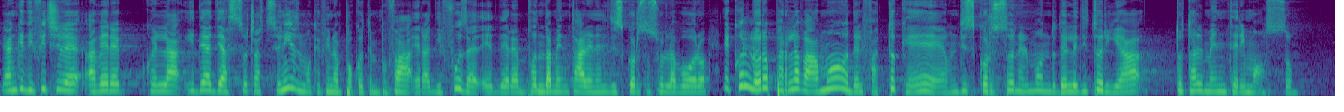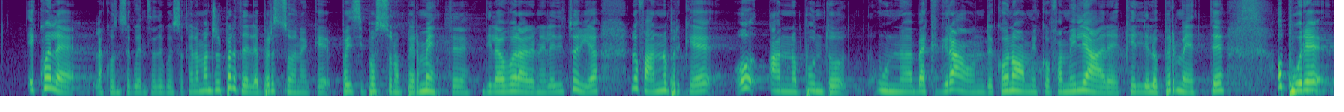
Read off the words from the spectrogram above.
è anche difficile avere quella idea di associazionismo che fino a poco tempo fa era diffusa ed era fondamentale nel discorso sul lavoro. E con loro parlavamo del fatto che è un discorso nel mondo dell'editoria totalmente rimosso. E qual è la conseguenza di questo? Che la maggior parte delle persone che poi si possono permettere di lavorare nell'editoria lo fanno perché o hanno appunto un background economico, familiare che glielo permette, oppure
